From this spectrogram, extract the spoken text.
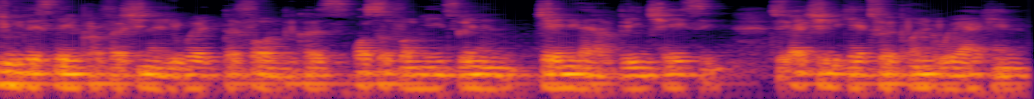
do this thing professionally with the phone because also for me it's been a journey that I've been chasing to actually get to a point where I can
